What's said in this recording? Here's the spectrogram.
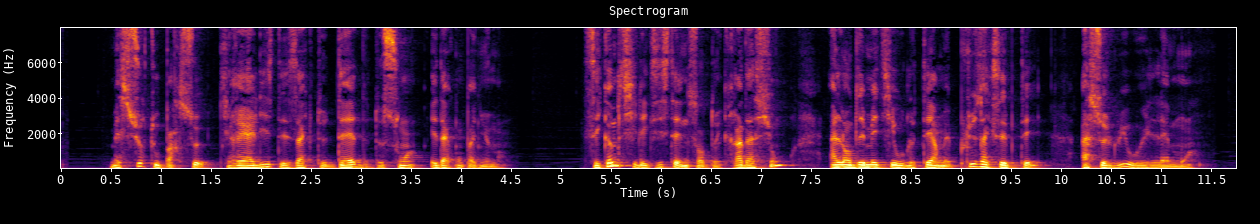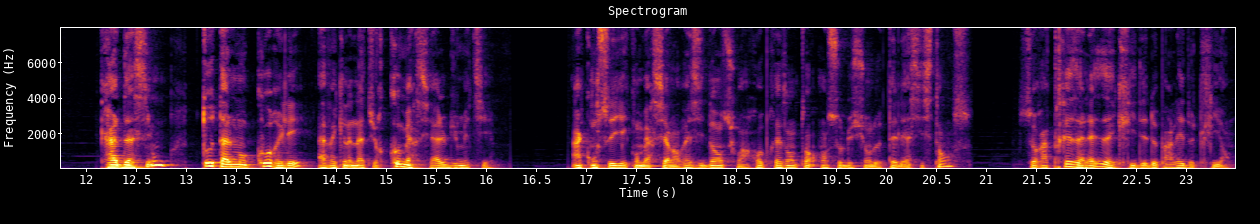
mais surtout par ceux qui réalisent des actes d'aide, de soins et d'accompagnement. C'est comme s'il existait une sorte de gradation allant des métiers où le terme est plus accepté à celui où il l'est moins. Gradation totalement corrélée avec la nature commerciale du métier. Un conseiller commercial en résidence ou un représentant en solution de téléassistance sera très à l'aise avec l'idée de parler de client.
